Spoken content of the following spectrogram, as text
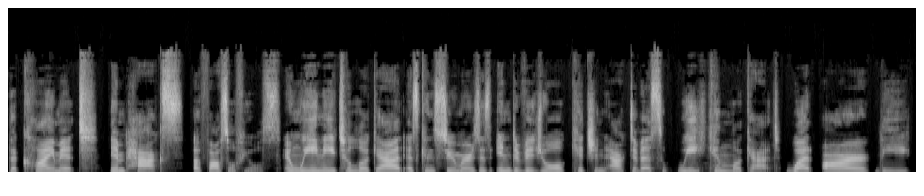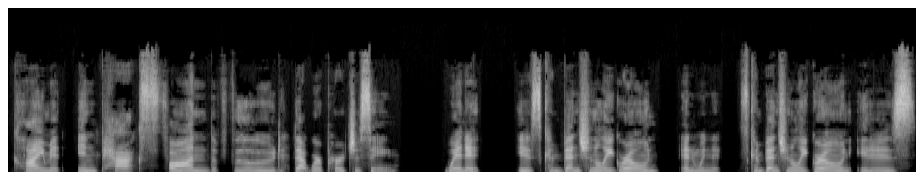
the climate impacts of fossil fuels. And we need to look at as consumers, as individual kitchen activists, we can look at what are the climate impacts on the food that we're purchasing when it is conventionally grown. And when it's conventionally grown, it is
